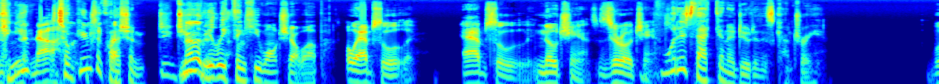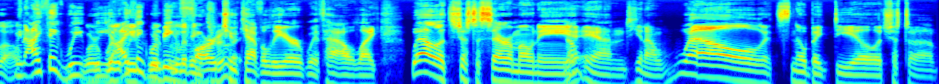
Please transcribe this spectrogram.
Can you? now, so here's a question: Do, do you really think he won't show up? Oh, absolutely, absolutely, no chance, zero chance. What is that going to do to this country? Well, I mean, I think we, we're, we I think we're, we're being far too it. cavalier with how, like, well, it's just a ceremony, nope. and you know, well, it's no big deal. It's just a,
